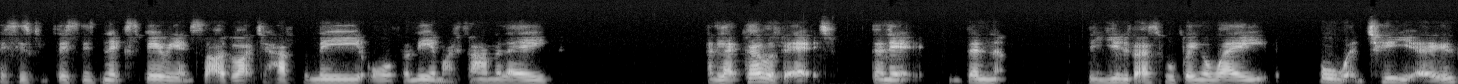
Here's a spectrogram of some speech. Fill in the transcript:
This is this is an experience that I'd like to have for me or for me and my family, and let go of it. Then it then the universe will bring a way forward to you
